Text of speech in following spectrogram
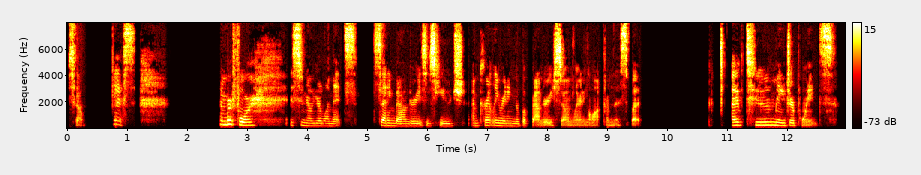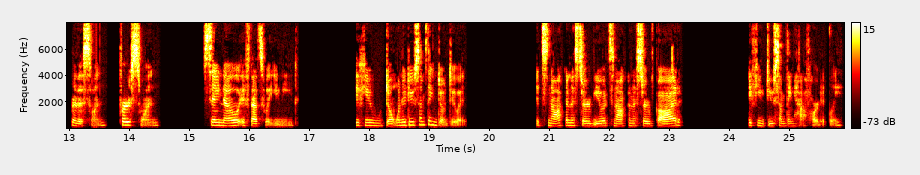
So, yes. Number four is to know your limits. Setting boundaries is huge. I'm currently reading the book Boundaries, so I'm learning a lot from this, but I have two major points for this one. First one, say no if that's what you need. If you don't want to do something, don't do it. It's not going to serve you, it's not going to serve God if you do something half heartedly.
